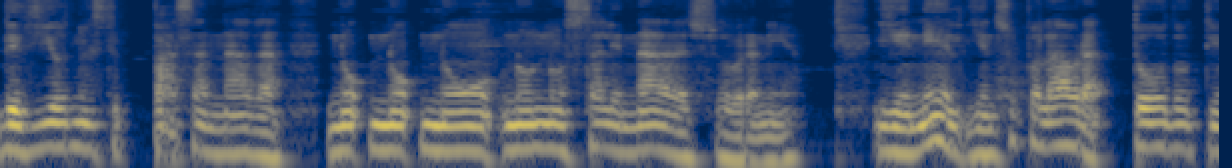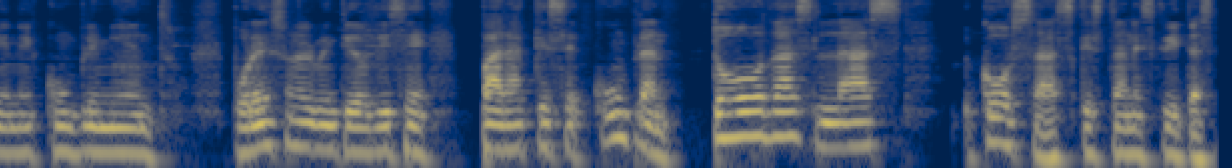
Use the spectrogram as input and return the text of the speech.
De Dios no se pasa nada. No, no, no, no nos sale nada de su soberanía. Y en Él y en su palabra todo tiene cumplimiento. Por eso en el 22 dice, para que se cumplan todas las cosas que están escritas.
